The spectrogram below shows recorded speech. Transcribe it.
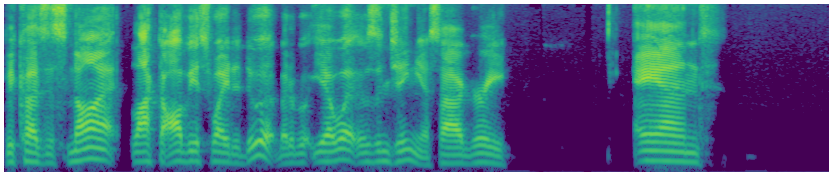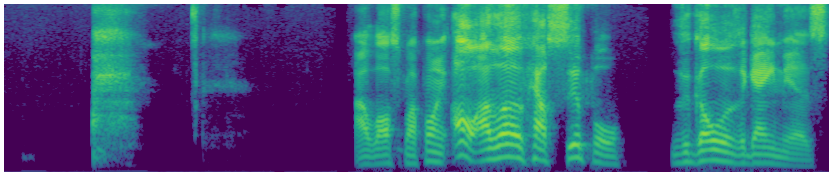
because it's not like the obvious way to do it, but it, yeah, well, it was ingenious. I agree. And I lost my point. Oh, I love how simple the goal of the game is.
